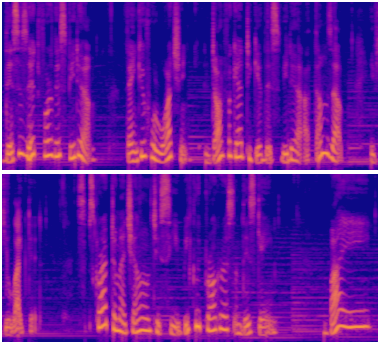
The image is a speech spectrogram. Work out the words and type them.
This is it for this video. Thank you for watching and don't forget to give this video a thumbs up if you liked it. Subscribe to my channel to see weekly progress on this game. Bye!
